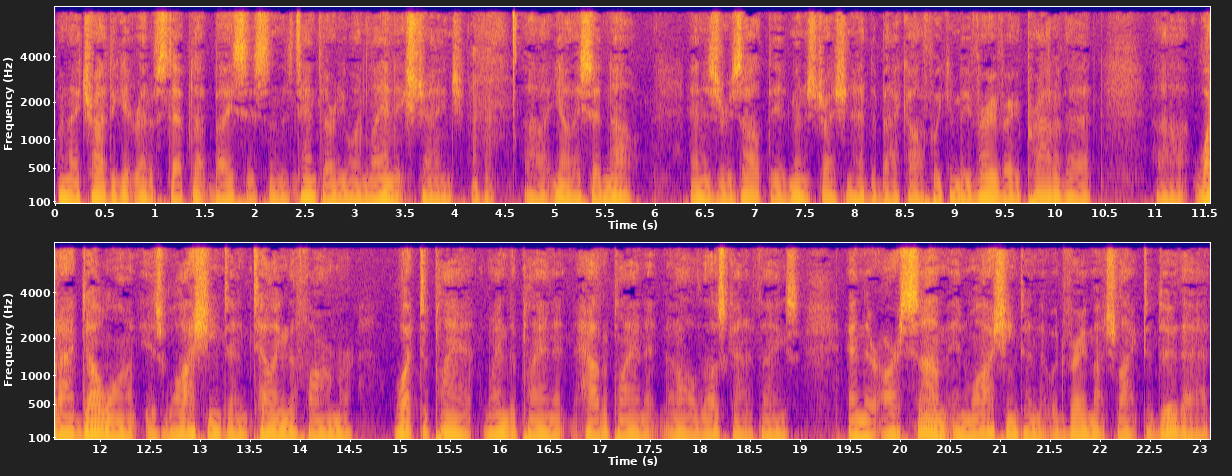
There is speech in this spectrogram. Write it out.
when they tried to get rid of stepped up basis and the 1031 land exchange. Mm-hmm. Uh, you know, they said no. And as a result, the administration had to back off. We can be very, very proud of that. Uh, what I don't want is Washington telling the farmer what to plant, when to plant it, how to plant it, and all of those kind of things. And there are some in Washington that would very much like to do that.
